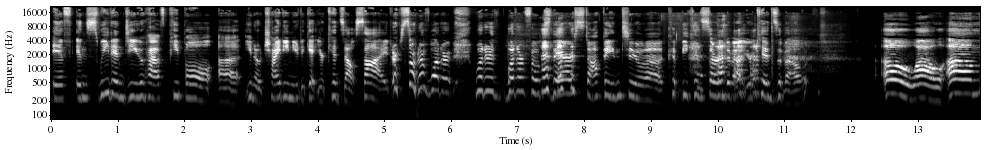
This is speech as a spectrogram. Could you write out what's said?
if in Sweden, do you have people, uh, you know, chiding you to get your kids outside, or sort of what are what are what are folks there stopping to uh, be concerned about your kids about? Oh wow. Um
